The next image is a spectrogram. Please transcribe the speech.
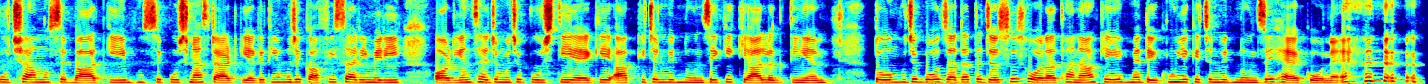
पूछा, मुझसे बात की, मुझसे पूछना स्टार्ट किया कि थी, मुझे काफ़ी सारी मेरी ऑडियंस है जो मुझे पूछती है कि आप किचन विद नूनजे की क्या लगती हैं? तो मुझे बहुत ज़्यादा तजस हो रहा था ना कि मैं देखूँ ये किचन विद नूनजे है कौन है?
